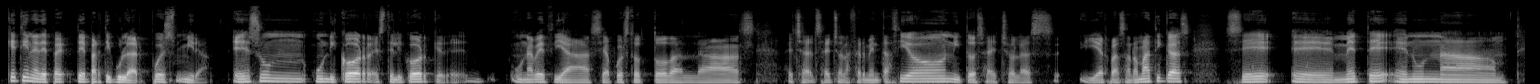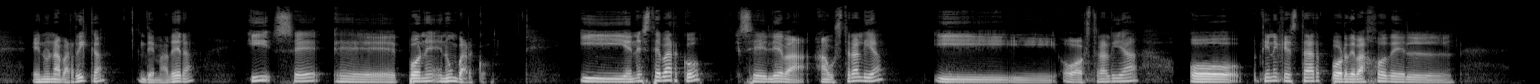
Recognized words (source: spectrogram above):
¿Qué tiene de, de particular? Pues mira, es un, un, licor, este licor que una vez ya se ha puesto todas las. se ha hecho la fermentación y todo se ha hecho las hierbas aromáticas, se eh, mete en una, en una barrica de madera y se eh, pone en un barco. Y en este barco se lleva a Australia y, o Australia o tiene que estar por debajo del,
